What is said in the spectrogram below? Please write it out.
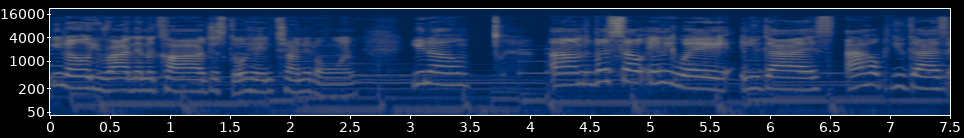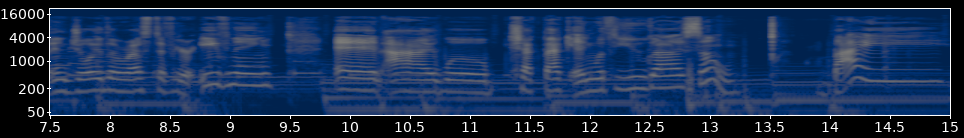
You know, you're riding in the car, just go ahead and turn it on. You know, um, but so anyway, you guys, I hope you guys enjoy the rest of your evening, and I will check back in with you guys soon. Bye.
